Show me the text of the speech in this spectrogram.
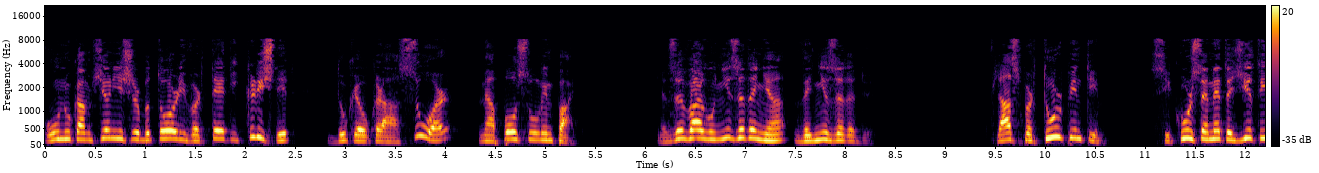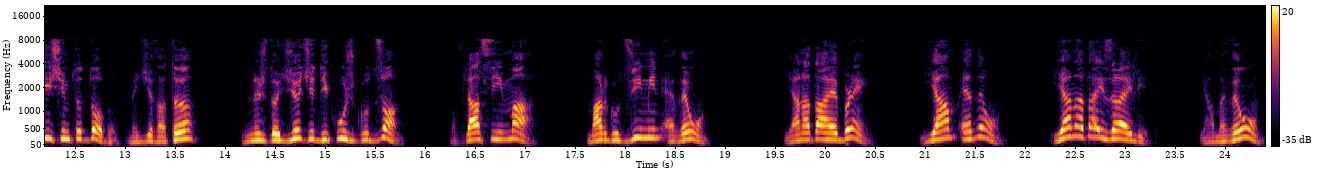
Unë nuk kam qenë një shërbëtor i vërtetë i Krishtit duke u krahasuar me apostullin Pal. Lexojmë vargun 21 dhe 22. Flas për turpin tim, sikurse ne të gjithë të ishim të dobët, megjithatë Në çdo gjë që dikush guxon, po flas si i marrë, marr guximin edhe unë. Janë ata hebrenj, jam edhe unë. Janë ata izraelitë, jam edhe unë.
